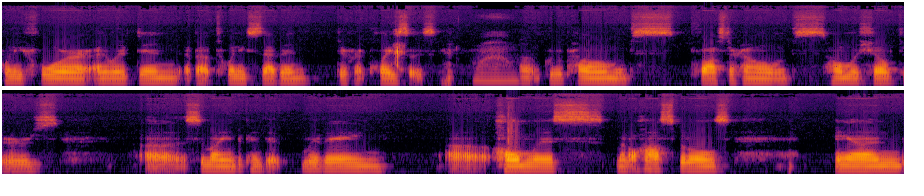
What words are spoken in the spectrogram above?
24, I lived in about 27 different places wow. uh, group homes, foster homes, homeless shelters, uh, semi independent living, uh, homeless, mental hospitals. And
